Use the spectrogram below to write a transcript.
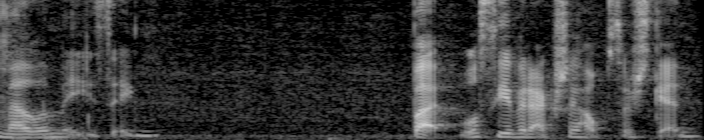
smell amazing. But we'll see if it actually helps their skin.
